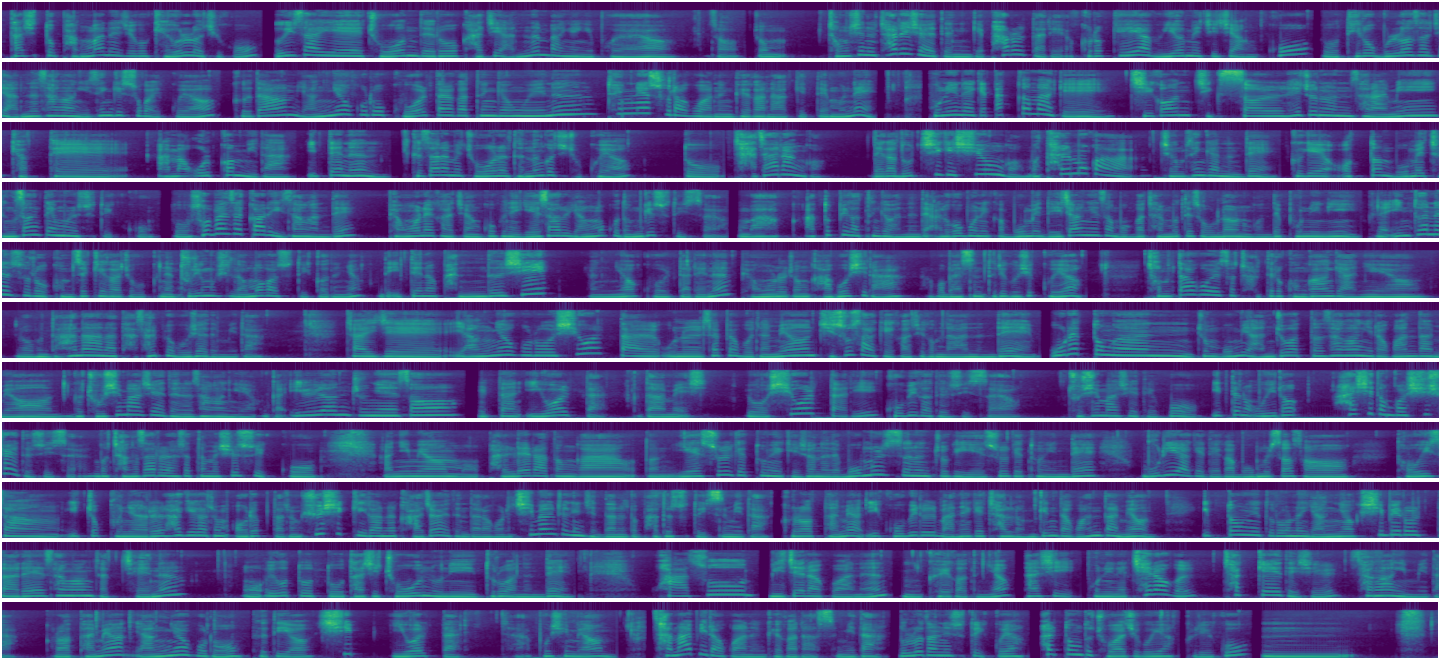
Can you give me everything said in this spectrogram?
다시 또 방만해지고 게을러지고 의사의 조언대로 가지 않는 방향이 보여요. 그래서 좀 정신을 차리셔야 되는 게 8월 달이에요. 그렇게 해야 위험해지지 않고 또 뒤로 물러서지 않는 상황이 생길 수가 있고요. 그 다음 양력으로 9월 달 같은 경우에는 퇴뇌수라고 하는 괴가 나왔기 때문에 본인에게 따끔하게 직언 직설 해주는 사람이 곁에 아마 올 겁니다. 이때는 그 사람의 조언을 듣는 것이 좋고요. 또 자잘한 거, 내가 놓치기 쉬운 거, 뭐 탈모가 지금 생겼는데 그게 어떤 몸의 증상 때문일 수도 있고 또 소변 색깔이 이상한데 병원에 가지 않고 그냥 예사로 약 먹고 넘길 수도 있어요. 막 아토피 같은 게 왔는데 알고 보니까 몸의 내장에서 뭔가 잘못돼서 올라오는 건데 본인이 그냥 인터넷으로 검색해가지고 그냥 두리뭉실 넘어갈 수도 있거든요. 근데 이때는 반드시 양력 9월 달에는 병원을 좀 가보시라 라고 말씀드리고 싶고요. 젊다고 해서 절대로 건강한 게 아니에요. 여러분들 하나하나 다 살펴보셔야 됩니다. 자, 이제 양력으로 10월달 운을 살펴보자면 지수사계가 지금 나왔는데 오랫동안 좀 몸이 안 좋았던 상황이라고 한다면 이거 조심하셔야 되는 상황이에요. 그러니까 1년 중에서 일단 2월달, 그 다음에 요 10월달이 고비가 될 수 있어요. 조심하셔야 되고 이때는 오히려 하시던 걸 쉬셔야 될 수 있어요. 뭐 장사를 하셨다면 쉴 수 있고 아니면 뭐 발레라던가 어떤 예술 계통에 계셨는데 몸을 쓰는 쪽이 예술 계통인데 무리하게 내가 몸을 써서 더 이상 이쪽 분야를 하기가 좀 어렵다. 좀 휴식 기간을 가져야 된다라고 하는 치명적인 진단을 또 받을 수도 있습니다. 그렇다면 이 고비를 만약에 잘 넘긴다고 한다면 입동이 들어오는 양력 11월 달의 상황 자체는 어, 이것도 또 다시 좋은 운이 들어왔는데 화수 미제라고 하는 음, 괴거든요. 다시 본인의 체력을 찾게 되실 상황입니다. 그렇다면 양력으로 드디어 12월 달 자, 보시면 산압이라고 하는 괴가 나왔습니다. 놀러 다닐 수도 있고요. 활동도 좋아지고요. 그리고 음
